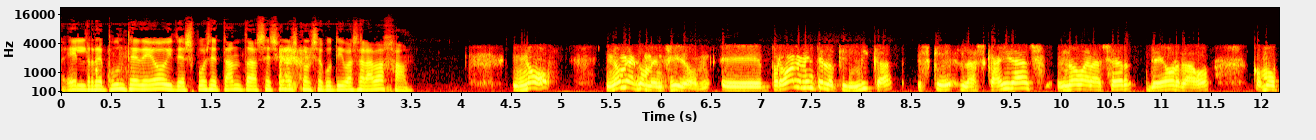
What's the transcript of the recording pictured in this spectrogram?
el repunte de hoy después de tantas sesiones consecutivas a la baja? No, no me ha convencido. Eh, probablemente lo que indica es que las caídas no van a ser de órdago, como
